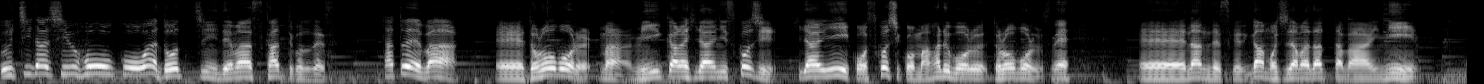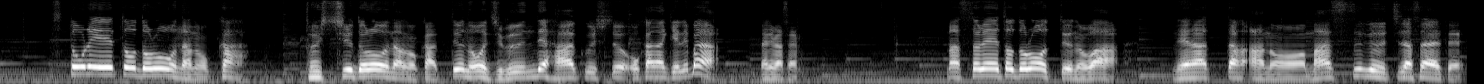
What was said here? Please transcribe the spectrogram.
打ち出し方向はどっちに出ますかってことです。例えば、えー、ドローボール、まあ、右から左に少し、左にこう少しこう曲がるボール、ドローボールですね。えー、なんですけど、が持ち球だった場合に、ストレートドローなのか、プッシュドローなのかっていうのを自分で把握しておかなければなりません。まあ、ストレートドローっていうのは狙ったあのまっすぐ打ち出されて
